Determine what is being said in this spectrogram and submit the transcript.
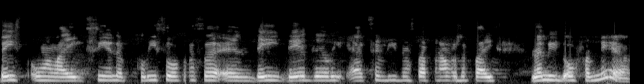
based on like seeing a police officer and they their daily activities and stuff. And I was just like, let me go from there.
